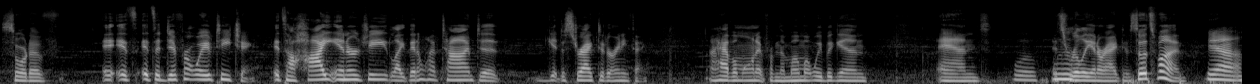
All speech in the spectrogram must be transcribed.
sort of. It's it's a different way of teaching. It's a high energy, like they don't have time to get distracted or anything. I have them on it from the moment we begin, and Whoa. it's really interactive. So it's fun. Yeah.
